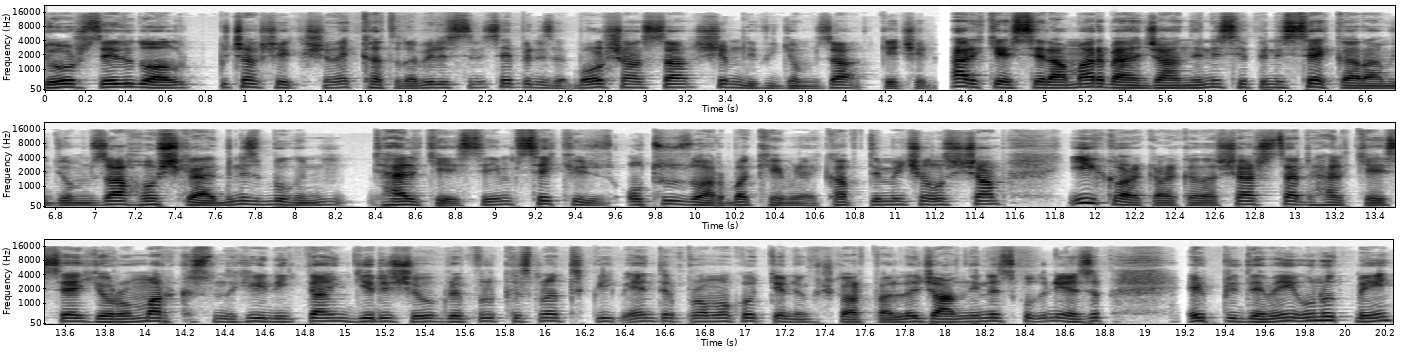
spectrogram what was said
450 dolarlık bıçak çekişine katılabilirsiniz. Hepinize bol şanslar. Şimdi videomuza geçelim. Herkese selamlar. Ben Can Deniz. Hepiniz tekrar videomuza hoş geldiniz. Bugün Hellcase'deyim. 830 dolar bakiyemle kaptırmaya çalışacağım. İlk olarak arkadaşlar Star Hellcase'e yorumlar kısmındaki linkten giriş yapıp refill kısmına tıklayıp enter promo kod yerine küçük harflerle canlı deniz kodunu yazıp apply demeyi unutmayın.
